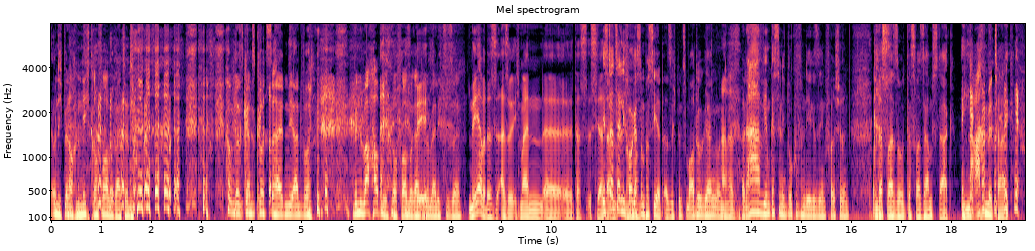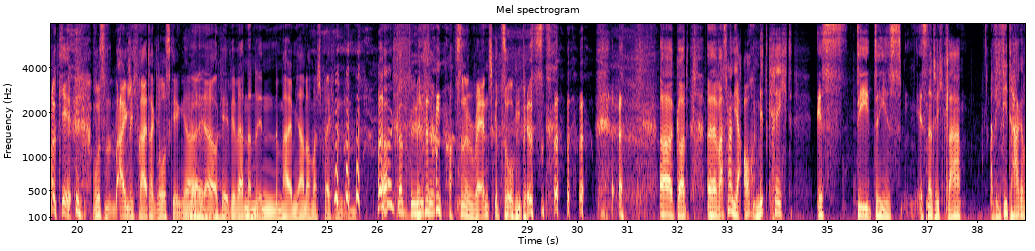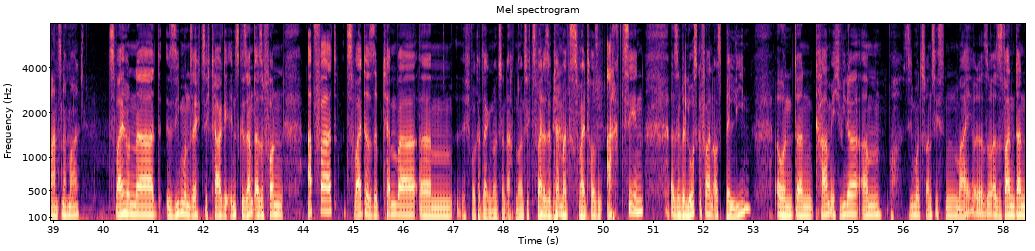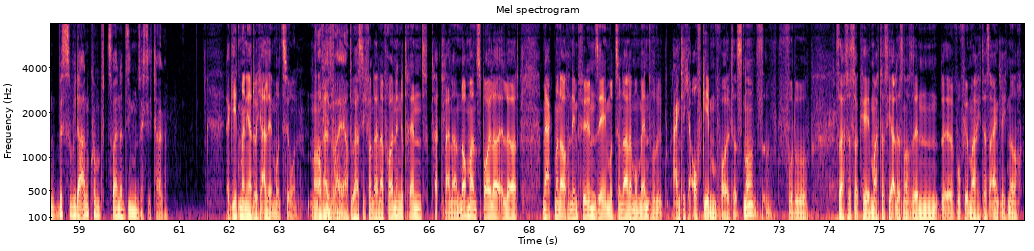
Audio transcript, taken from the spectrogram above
und ich bin auch nicht darauf vorbereitet. um das ganz kurz zu halten, die Antwort. bin überhaupt nicht darauf vorbereitet, nee. um ehrlich zu sein. Nee, aber das, also ich meine, äh, das ist ja. Ist tatsächlich vorgestern passiert. Also ich bin zum Auto gegangen und, ah, und, ah, wir haben gestern die Doku von dir gesehen, voll schön. Und Krass. das war so, das war Samstag, Nachmittag. ja, okay. Wo es eigentlich Freitag losging. Ja, ja, ja, okay. Wir werden dann in einem halben Jahr nochmal sprechen. Oh Gott, behüte. auf so eine Ranch gezogen bist. oh Gott. Äh, was man ja auch mitkriegt, ist, die, die ist, ist natürlich klar. Wie viele Tage waren es nochmal? 267 Tage insgesamt, also von Abfahrt 2. September, ähm, ich wollte gerade sagen 1998, 2. September 2018 äh, sind wir losgefahren aus Berlin und dann kam ich wieder am oh, 27. Mai oder so. Also es waren dann bis zur Wiederankunft 267 Tage. Da geht man ja durch alle Emotionen. Ne? Auf jeden also, Fall, ja. Du hast dich von deiner Freundin getrennt. Kleiner nochmal ein Spoiler-Alert. Merkt man auch in dem Film, sehr emotionaler Moment, wo du eigentlich aufgeben wolltest. Ne? Wo du sagtest, okay, macht das hier alles noch Sinn? Äh, wofür mache ich das eigentlich noch?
